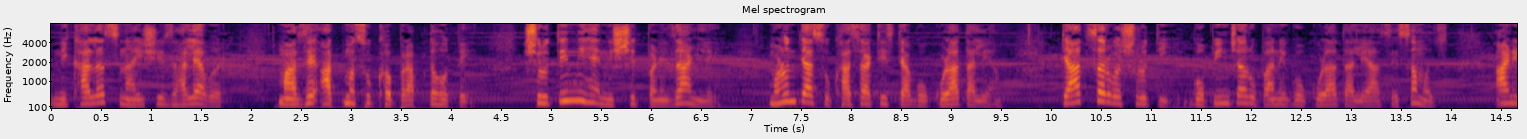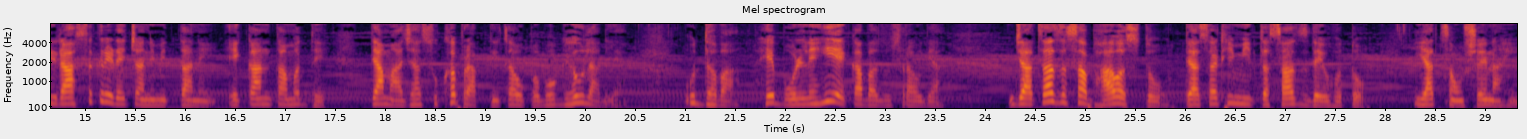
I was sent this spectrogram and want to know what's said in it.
निखालच नाहीशी झाल्यावर माझे आत्मसुख प्राप्त होते. श्रुतींनी हे निश्चितपणे जाणले. म्हणून त्या सुखासाठीच त्या गोकुळात आल्या. त्याच सर्व श्रुती गोपींच्या रूपाने गोकुळात आल्या असे समज आणि रासक्रीडेच्या निमित्ताने एकांतामध्ये त्या माझ्या सुखप्राप्तीचा उपभोग घेऊ लागल्या. उद्धवा हे बोलणेही एका बाजूस राहू द्या. ज्याचा जसा भाव असतो त्यासाठी मी तसाच देव होतो. यात संशय नाही.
